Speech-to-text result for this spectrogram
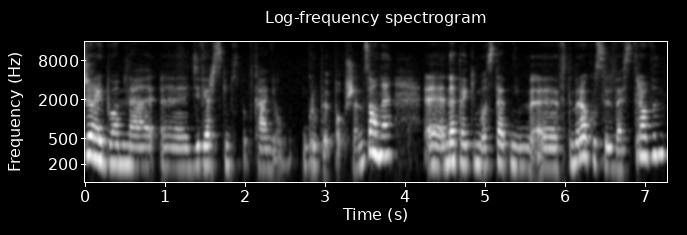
Wczoraj byłam na e, dziewiarskim spotkaniu grupy Poprzędzone, e, na takim ostatnim e, w tym roku sylwestrowym.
